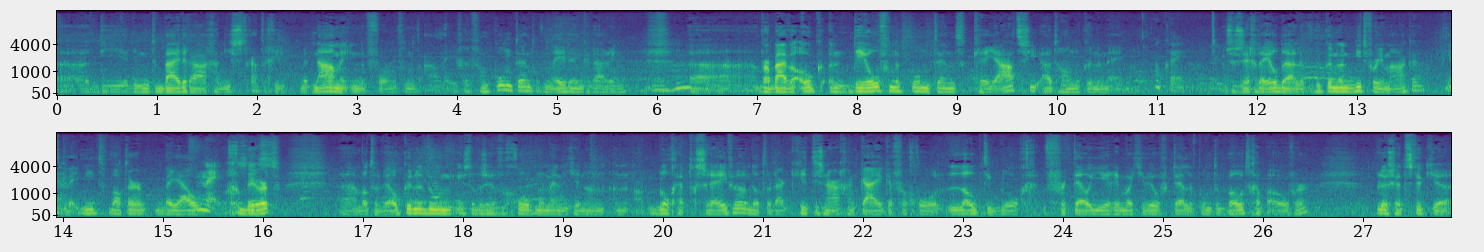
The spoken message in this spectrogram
Eh, die, die moeten bijdragen aan die strategie. Met name in de vorm van het aanleveren van content of meedenken daarin. Mhm. Eh, waarbij we ook een deel van de content creatie uit handen kunnen nemen. Oké. We zeggen heel duidelijk, we kunnen het niet voor je maken. Ja. Ik weet niet wat er bij jou Nee, gebeurt. Uh, wat we wel kunnen doen, is dat we zeggen van goh, op het moment dat je een, een blog hebt geschreven, dat we daar kritisch naar gaan kijken van goh, loopt die blog? Vertel je hierin wat je wil vertellen? Komt de boodschap over? Plus het stukje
